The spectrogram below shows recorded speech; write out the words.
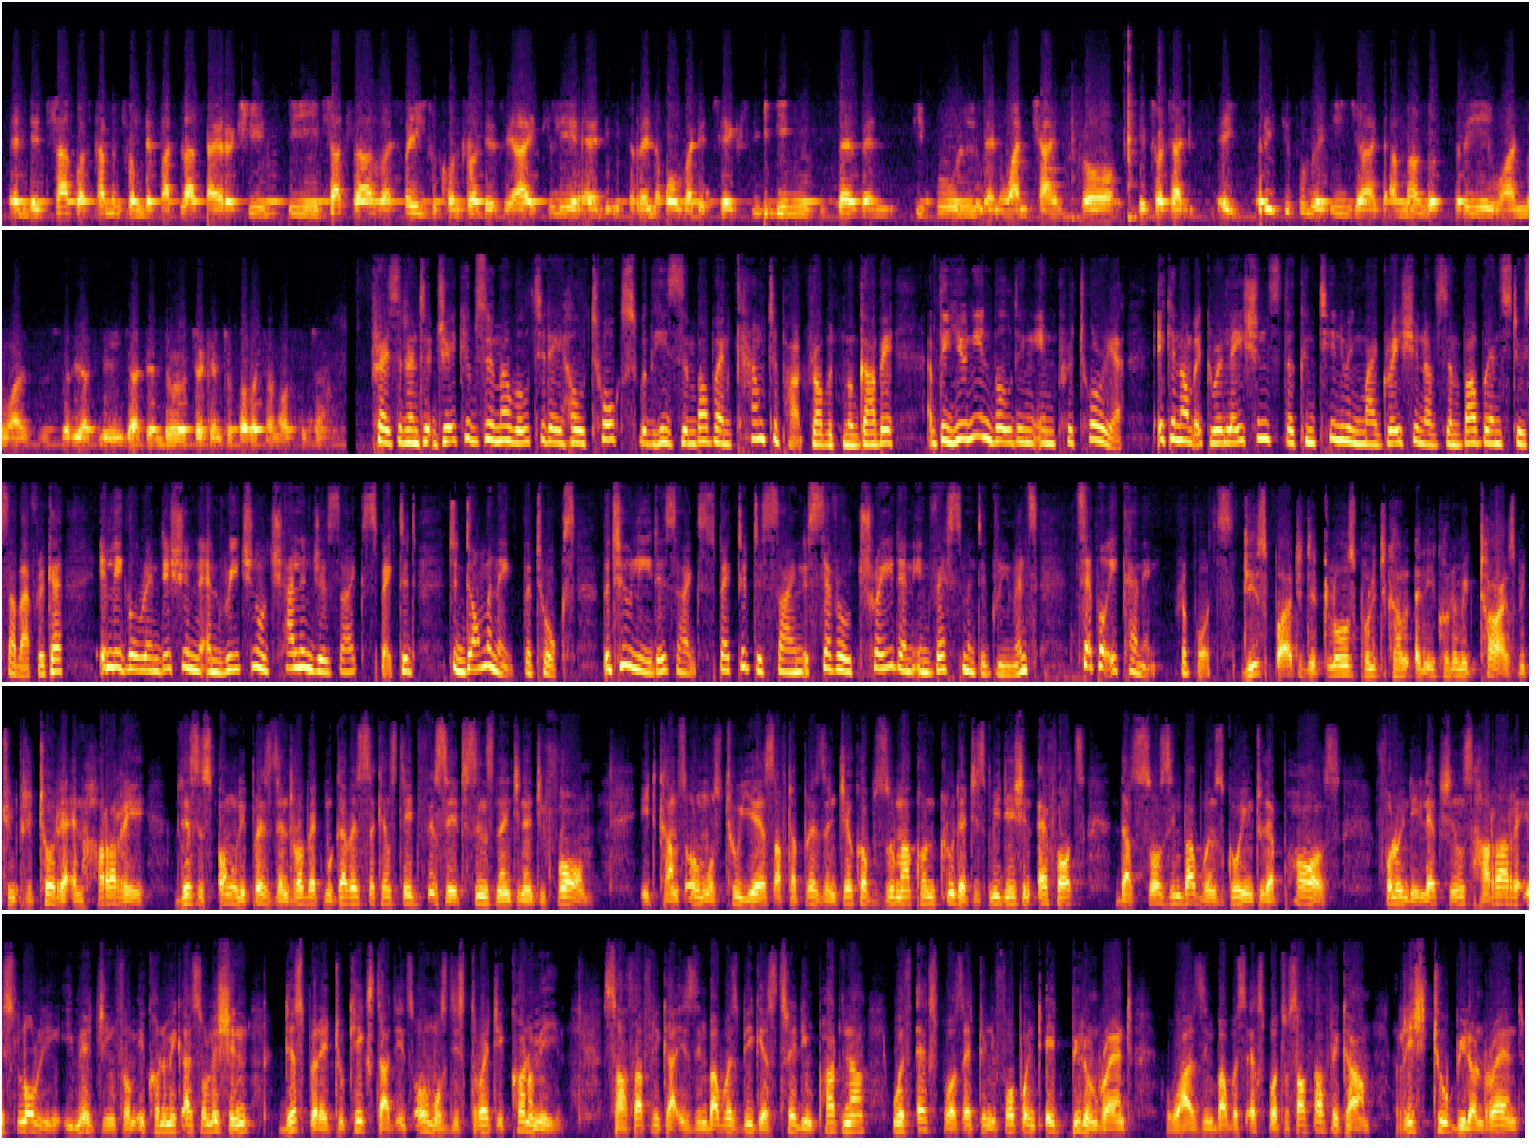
and the truck was coming from the Badplaas direction. The truck driver failed to control the vehicle and it ran over the taxi, killing seven people and one child. So the total eight. Three people were injured. Among those three, one was seriously injured and they were taken to Barberton Hospital. President Jacob Zuma will today hold talks with his Zimbabwean counterpart Robert Mugabe at the Union Building in Pretoria. Economic relations, the continuing migration of Zimbabweans to South Africa, illegal rendition and regional challenges are expected to dominate the talks. The two leaders are expected to sign several trade and investment agreements. Tsepo Ikanen reports. Despite the close political and economic ties between Pretoria and Harare, this is only President Robert Mugabe's second state visit since 1994. It comes almost two years after President Jacob Zuma concluded his mediation efforts that saw Zimbabweans going to the polls. Following the elections, Harare is slowly emerging from economic isolation, desperate to kickstart its almost destroyed economy. South Africa is Zimbabwe's biggest trading partner, with exports at 24.8 billion rand, while Zimbabwe's export to South Africa reached 2 billion rand.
